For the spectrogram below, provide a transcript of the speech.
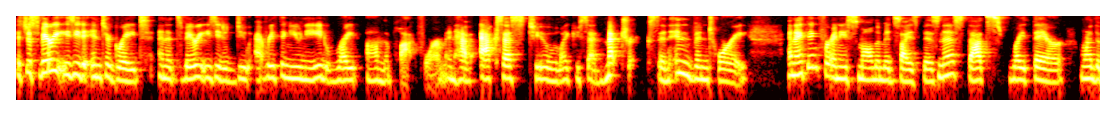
it's just very easy to integrate and it's very easy to do everything you need right on the platform and have access to, like you said, metrics and inventory and I think for any small to mid-sized business, that's right there one of the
